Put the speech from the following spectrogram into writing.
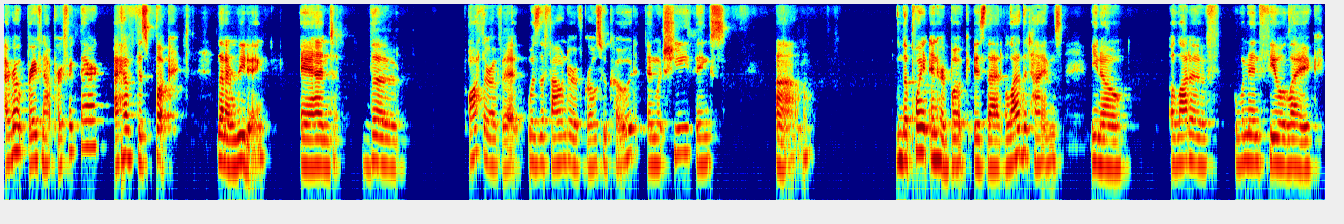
I wrote Brave Not Perfect there. I have this book that I'm reading and the author of it was the founder of Girls Who Code, And what she thinks um, the point in her book is that a lot of the times, you know, a lot of women feel like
